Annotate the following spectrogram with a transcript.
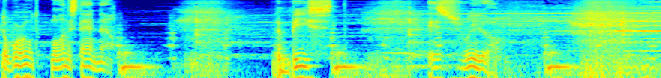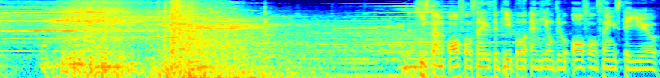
The world will understand now. The beast is real. He's done awful things to people, and he'll do awful things to you.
